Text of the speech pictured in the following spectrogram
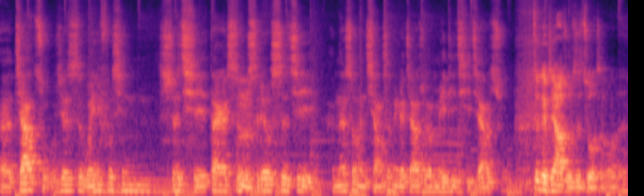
呃家族，就是文艺复兴时期，大概是十六世纪那时候很强盛的一个家族，叫梅蒂奇家族。这个家族是做什么的？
